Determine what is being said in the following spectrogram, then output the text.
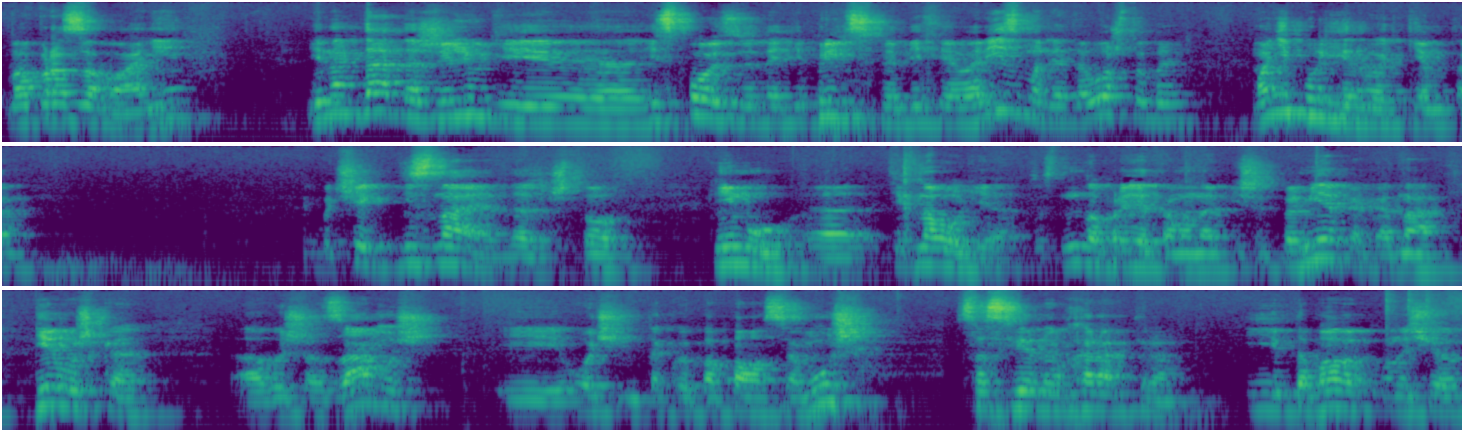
в образовании. Иногда даже люди э, используют эти принципы бихевиоризма для того, чтобы манипулировать кем-то. Как бы человек не знает даже, что к нему э, технология. То есть, ну, например, там она пишет пример, как одна девушка э, вышла замуж, и очень такой попался муж со скверным характером. И вдобавок он еще,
